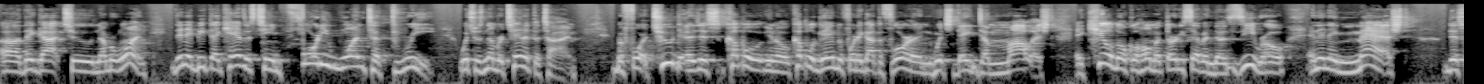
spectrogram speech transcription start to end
uh, they got to number one. Then they beat that Kansas team 41 to 3, which was number 10 at the time. Before two, just couple, you know, couple of games before they got to Florida, in which they demolished, they killed Oklahoma 37 to zero, and then they mashed this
